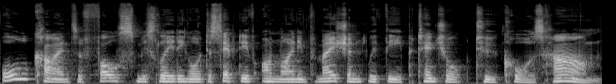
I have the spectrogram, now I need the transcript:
all kinds of false mis misleading or deceptive online information with the potential to cause harm.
